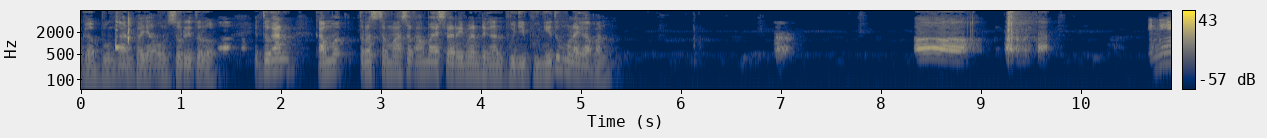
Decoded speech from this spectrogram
menggabungkan banyak unsur itu loh. Itu kan kamu terus termasuk kamu eksperimen dengan bunyi-bunyi itu mulai kapan? Oh, bentar, bentar. Ini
